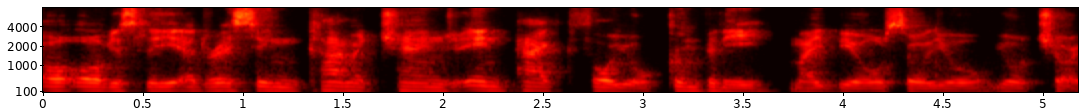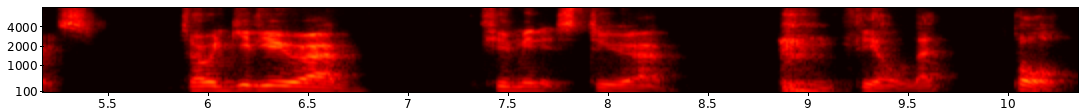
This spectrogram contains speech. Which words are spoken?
obviously addressing climate change impact for your company might be also your, your choice. So I will give you a few minutes to uh, fill that poll.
